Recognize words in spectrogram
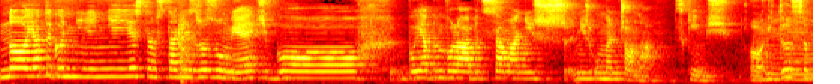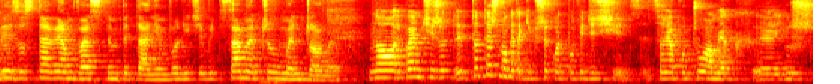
No, ja tego nie, nie jestem w stanie zrozumieć, bo, bo ja bym wolała być sama niż, niż umęczona z kimś. O, i to sobie zostawiam Was z tym pytaniem. Wolicie być same czy umęczone? No i powiem Ci, że to- też mogę taki przykład powiedzieć, co ja poczułam, jak y, już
